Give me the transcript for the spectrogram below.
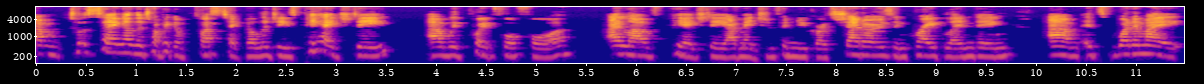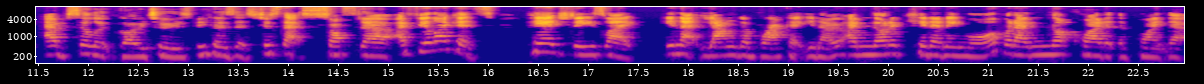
um, t- staying on the topic of plus technologies, PhD, uh, with 0.44 I love PhD. I mentioned for new growth shadows and gray blending. Um, it's one of my absolute go-tos because it's just that softer. I feel like it's PhD's like in that younger bracket, you know, I'm not a kid anymore, but I'm not quite at the point that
